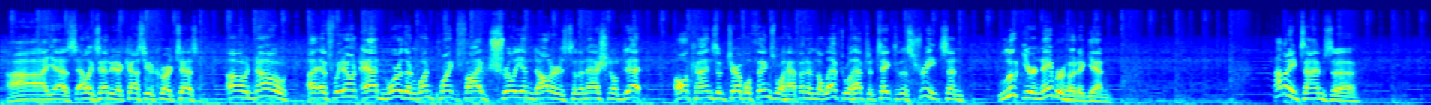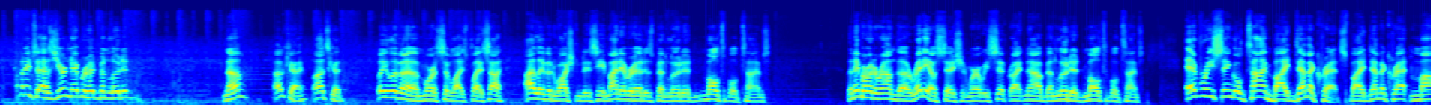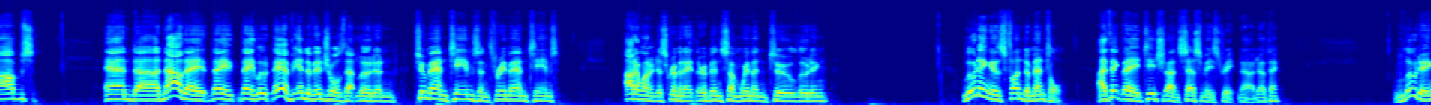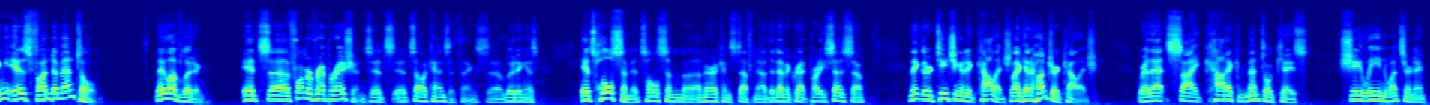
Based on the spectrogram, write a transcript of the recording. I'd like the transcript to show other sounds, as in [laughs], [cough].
Ah, yes, Alexandria Ocasio Cortez. Oh no, uh, if we don't add more than $1.5 trillion to the national debt, all kinds of terrible things will happen, and the left will have to take to the streets and loot your neighborhood again. How many times, uh, how many times has your neighborhood been looted? No? Okay, well, that's good. Well, you live in a more civilized place. I, I live in Washington, D.C. My neighborhood has been looted multiple times. The neighborhood around the radio station where we sit right now have been looted multiple times. Every single time by Democrats, by Democrat mobs and uh, now they they they loot. They have individuals that loot in two man teams and three man teams. I don't want to discriminate. There have been some women too looting. Looting is fundamental. I think they teach it on Sesame Street now, don't they? Looting is fundamental. They love looting. It's a form of reparations. It's it's all kinds of things. Uh, looting is, it's wholesome. It's wholesome uh, American stuff now. The Democrat Party says so. I think they're teaching it at college, like at Hunter College, where that psychotic mental case, Shellyne, what's her name,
